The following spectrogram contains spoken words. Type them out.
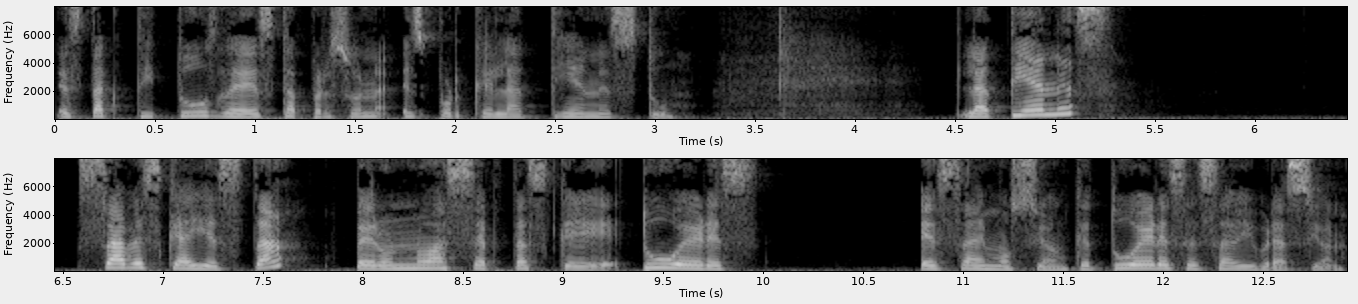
esta actitud de esta persona, es porque la tienes tú. La tienes, sabes que ahí está, pero no aceptas que tú eres esa emoción, que tú eres esa vibración.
